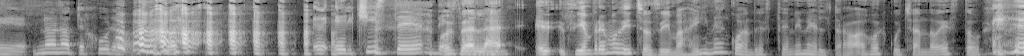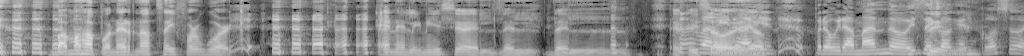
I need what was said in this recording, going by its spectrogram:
Eh, no, no, te juro. el, el chiste de O sea, la, eh, siempre hemos dicho, ¿se imaginan cuando estén en el trabajo escuchando esto? Vamos a poner Not Safe for Work en el inicio del, del, del Me imagino a episodio. alguien programando, ¿viste? Sí. Con el coso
